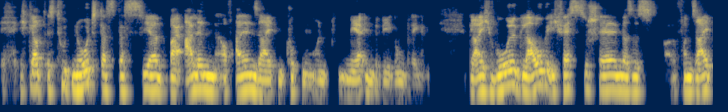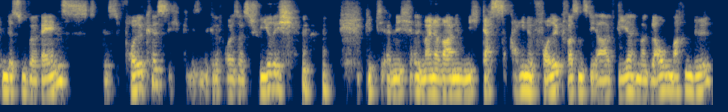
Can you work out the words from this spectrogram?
ich glaube, es tut Not, dass, dass wir bei allen, auf allen Seiten gucken und mehr in Bewegung bringen. Gleichwohl glaube ich festzustellen, dass es von Seiten des Souveräns, des Volkes, ich finde diesen Begriff äußerst schwierig, gibt ja nicht, in meiner Wahrnehmung nicht das eine Volk, was uns die AfD ja immer glauben machen will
